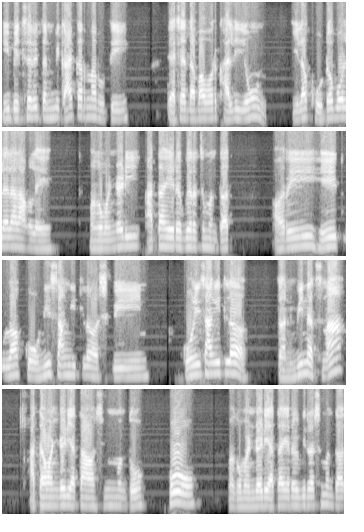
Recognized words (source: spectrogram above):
ही बेचारी तन्वी काय करणार होती? त्याच्या दबावर खाली येऊन हिला खोटं बोलायला लागलंय मग मंडळी आता हे रविराज म्हणतात अरे हे तुला कोणी सांगितलं अश्विन? कोणी सांगितलं? तन्वीनच ना? आता मंडळी आता अश्विन म्हणतो हो. मग मंडळी आता हे रविराज म्हणतात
